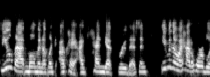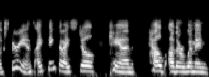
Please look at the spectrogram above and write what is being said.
feel that moment of like okay I can get through this. And even though I had a horrible experience I think that I still can help other women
